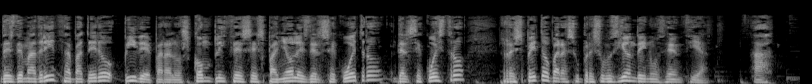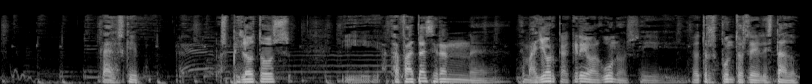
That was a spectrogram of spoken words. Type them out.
Desde Madrid, Zapatero pide para los cómplices españoles del secuestro, del secuestro respeto para su presunción de inocencia. Ah, claro, es que los pilotos y azafatas eran eh, de Mallorca, creo, algunos, y de otros puntos del Estado.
